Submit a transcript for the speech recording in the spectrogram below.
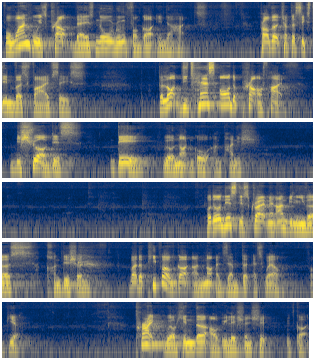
For one who is proud, there is no room for God in their hearts. Proverbs chapter 16, verse 5 says, The Lord detests all the proud of heart. Be sure of this, they will not go unpunished. Although this describes an unbeliever's condition, but the people of God are not exempted as well from here. Pride will hinder our relationship with God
